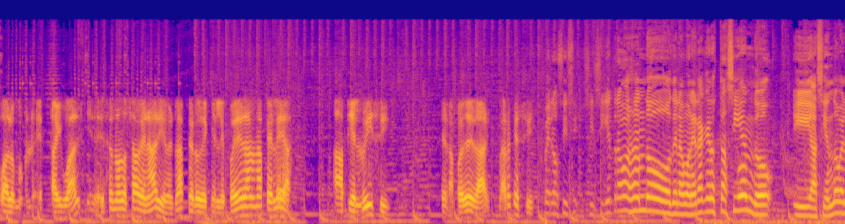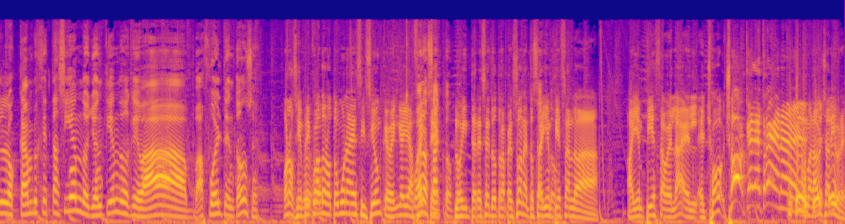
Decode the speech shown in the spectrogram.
o a lo mejor está igual, eso no lo sabe nadie, ¿verdad? Pero de que le puede dar una pelea a Pierluisi, se la puede dar, claro que sí. Pero si, si, si sigue trabajando de la manera que lo está haciendo y haciendo ver los cambios que está haciendo, yo entiendo que va, va fuerte entonces. Bueno, siempre y cuando no tome una decisión que venga y afecte Bueno, exacto. los intereses de otra persona. Entonces ahí empiezan la... Ahí empieza, ¿verdad? El, el cho- choque de trenes, como la lucha libre.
